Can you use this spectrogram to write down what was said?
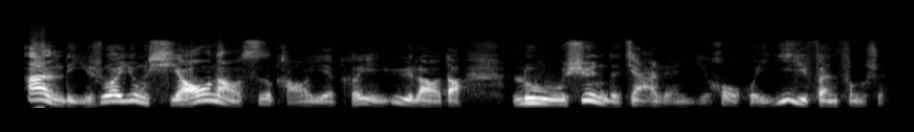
按理说，用小脑思考也可以预料到，鲁迅的家人以后会一帆风顺，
